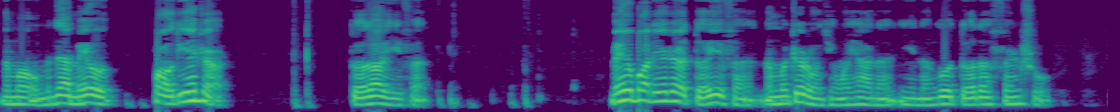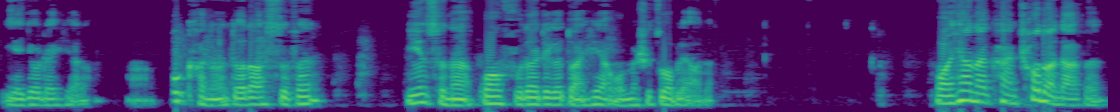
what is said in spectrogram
那么我们在没有暴跌这儿得到一分，没有暴跌这儿得一分，那么这种情况下呢，你能够得的分数也就这些了啊，不可能得到四分。因此呢，光伏的这个短线我们是做不了的。往下呢看超短打分，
